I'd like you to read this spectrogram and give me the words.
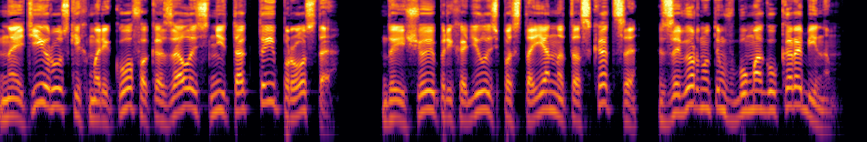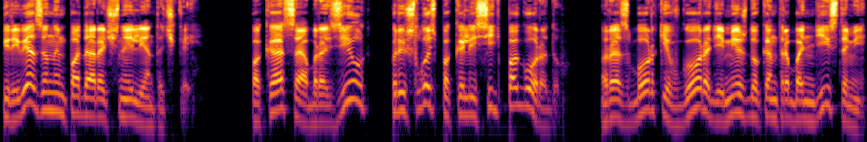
Найти русских моряков оказалось не так-то и просто. Да еще и приходилось постоянно таскаться завернутым в бумагу карабином, перевязанным подарочной ленточкой. Пока сообразил, пришлось поколесить по городу. Разборки в городе между контрабандистами,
